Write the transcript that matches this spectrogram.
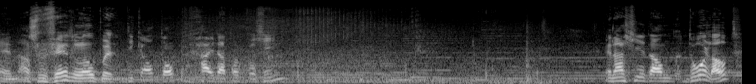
En als we verder lopen die kant op, ga je dat ook wel zien. En als je dan doorloopt,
